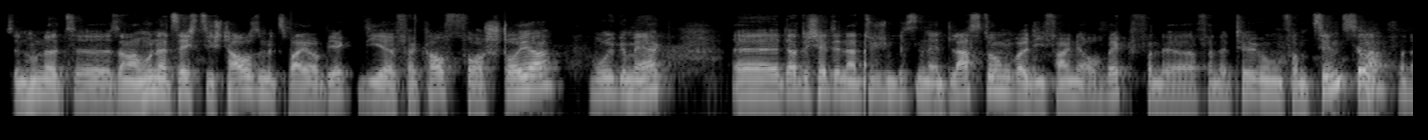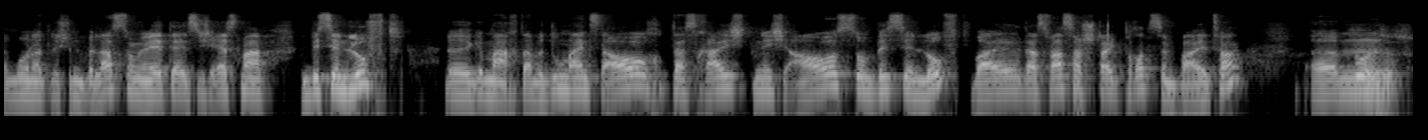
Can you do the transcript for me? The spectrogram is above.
sind 100, äh, sagen wir 160.000 mit zwei Objekten, die er verkauft vor Steuer wohlgemerkt. Äh, dadurch hätte er natürlich ein bisschen Entlastung, weil die fallen ja auch weg von der, von der Tilgung und vom Zins, ja. ja von der monatlichen Belastung. Dann hätte er sich erstmal ein bisschen Luft äh, gemacht. Aber du meinst auch, das reicht nicht aus, so ein bisschen Luft, weil das Wasser steigt trotzdem weiter. Ähm, so ist es.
